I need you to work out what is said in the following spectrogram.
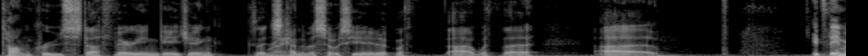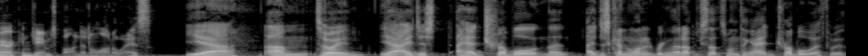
Tom Cruise stuff very engaging because I just Right. kind of associate it with uh, with the uh, It's the American James Bond in a lot of ways. Yeah. Um, so I yeah I just I had trouble. The, I just kind of wanted to bring that up because that's one thing I had trouble with with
